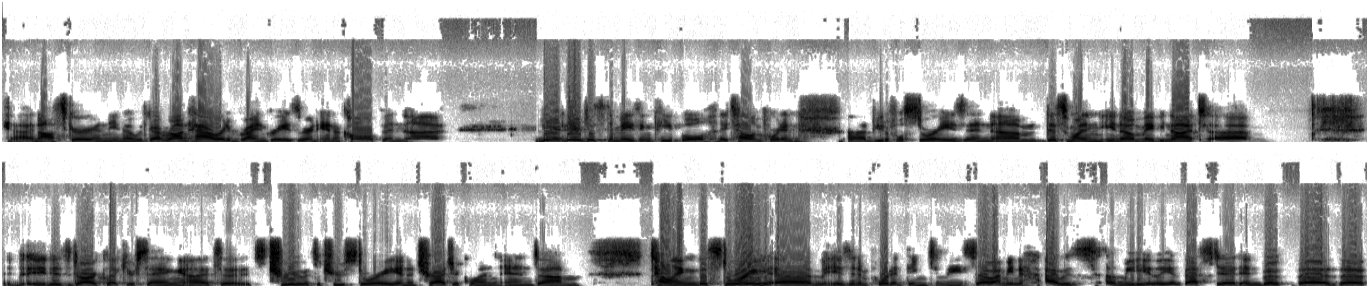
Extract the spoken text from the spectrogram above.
yeah, an Oscar, and you know we've got Ron Howard and Brian Grazer and Anna Culp and. Uh, they're they're just amazing people. They tell important, uh, beautiful stories, and um, this one, you know, maybe not. Um, it, is dark, like you're saying. Uh, it's a it's true. It's a true story and a tragic one, and um, telling the story um, is an important thing to me. So, I mean, I was immediately invested in both the the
